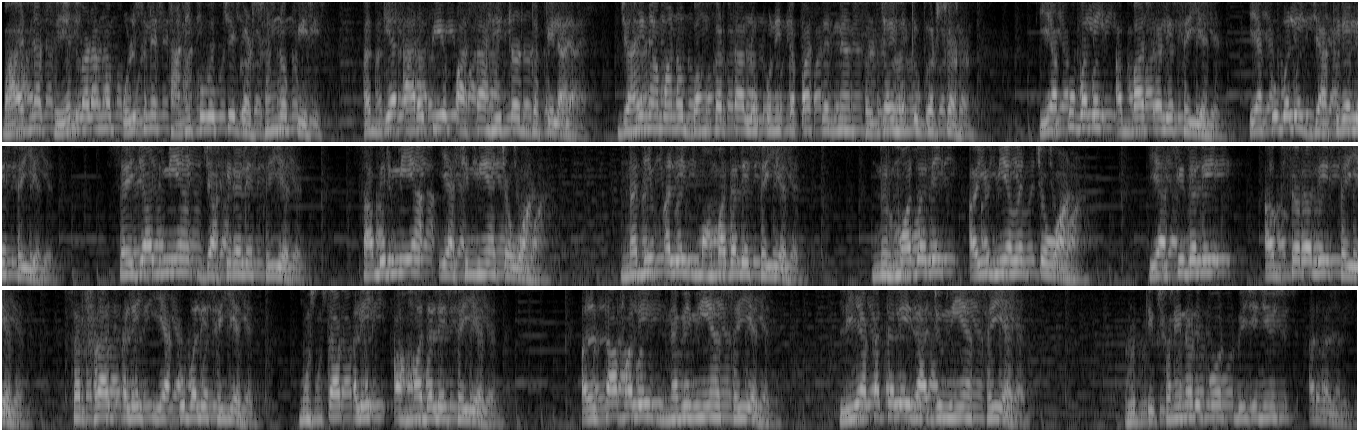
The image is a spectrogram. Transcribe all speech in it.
બાયડના સૈયદવાડામાં police અને સ્થાનિકો વચ્ચે ઘર્ષણનો કેસ અગિયાર આરોપીઓ પાસા હેઠળ ધકેલાયા જાહેરનામાનો ભંગ કરતા લોકોની તપાસ દરમિયાન સર્જાયું હતું ઘર્ષણ યાકુબ અલી અબ્બાસ અલી સૈયદ યાકુબ અલી જાકીર અલી સૈયદ શહેજાદ મિયા જાકીર અલી સૈયદ સાબિર મિયા યાસીન મિયા ચૌહાણ નદીમ અલી મોહમ્મદ અલી સૈયદ નુરમદ અલી અયુબ મિયા ચૌહાણ યાસીદ અલી અગસર અલી સૈયદ સરફરાજ અલી યાકુબ અલી સૈયદ मुश्ताक अली अहमद अली सैयद, अल्ताफ़ अली नबी मियाँ Syed, Liyaqat Ali Raju Miyan Sayyed. Hrithik Soni report, BG news Aravalli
